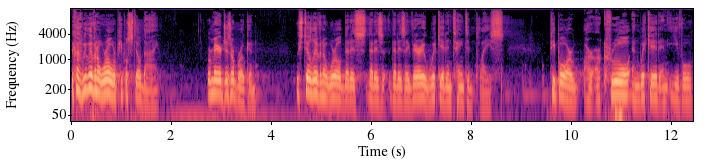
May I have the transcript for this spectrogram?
because we live in a world where people still die, where marriages are broken. We still live in a world that is, that is, that is a very wicked and tainted place. People are, are, are cruel and wicked and evil.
